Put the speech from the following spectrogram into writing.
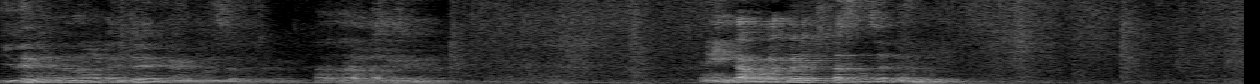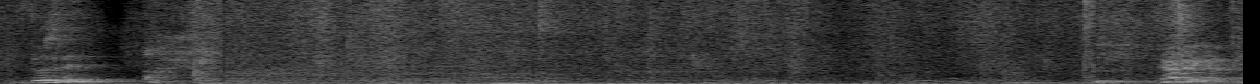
ഇതന്നെയാണ് നാട്. ഇത് നൈബർ ഈ നമ്മളൊക്കെ കസിൻസ് ഒക്കെ ഉണ്ട് കാറ്ററിംഗ് എടുത്ത്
